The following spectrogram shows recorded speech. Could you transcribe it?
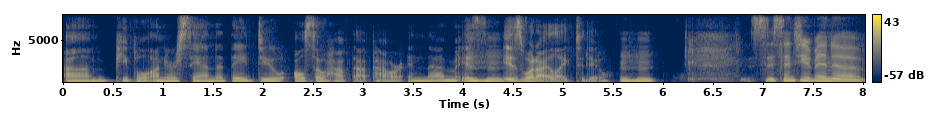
um, people understand that they do also have that power in them is Mhm. is what I like to do. hmm since you've been a,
